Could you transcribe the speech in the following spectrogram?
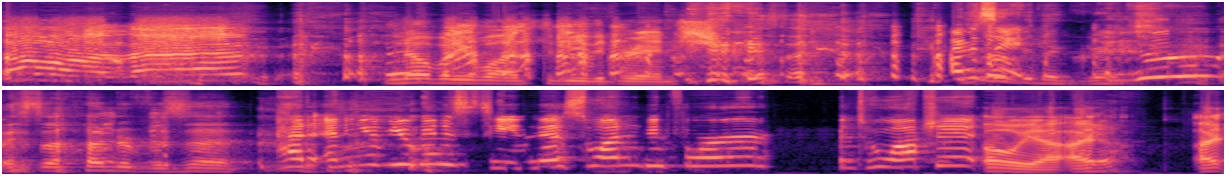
Come on, man. Nobody wants to be the Grinch. I would Don't say, the Grinch. who it's a hundred percent. had any of you guys seen this one before to watch it? Oh yeah, I, Yeah. I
